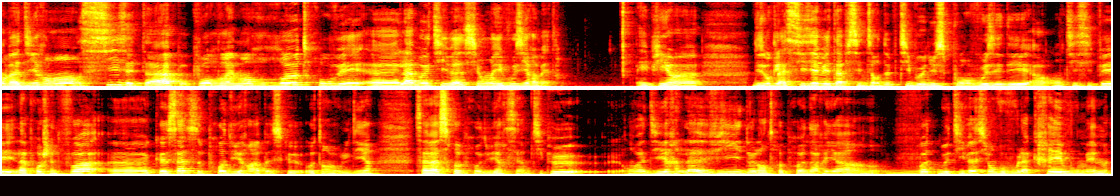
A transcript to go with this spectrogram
on va dire, en six étapes pour vraiment retrouver euh, la motivation et vous y remettre. Et puis, euh, Disons que la sixième étape, c'est une sorte de petit bonus pour vous aider à anticiper la prochaine fois euh, que ça se produira, parce que autant vous le dire, ça va se reproduire. C'est un petit peu, on va dire, la vie de l'entrepreneuriat. Votre motivation, vous vous la créez vous-même.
